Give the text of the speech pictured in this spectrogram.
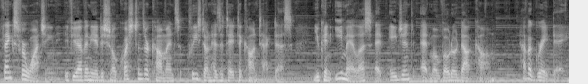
Thanks for watching. If you have any additional questions or comments, please don't hesitate to contact us. You can email us at agent at movoto.com. Have a great day.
